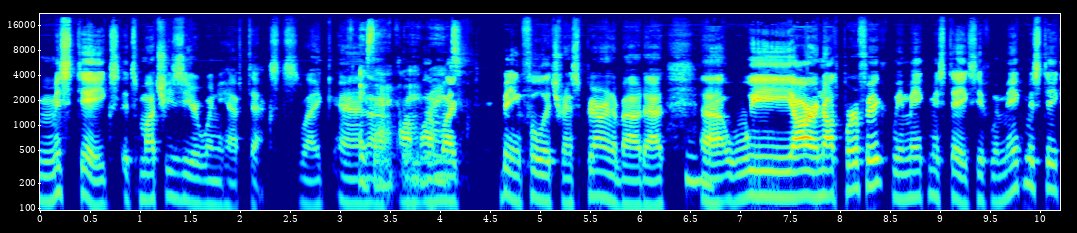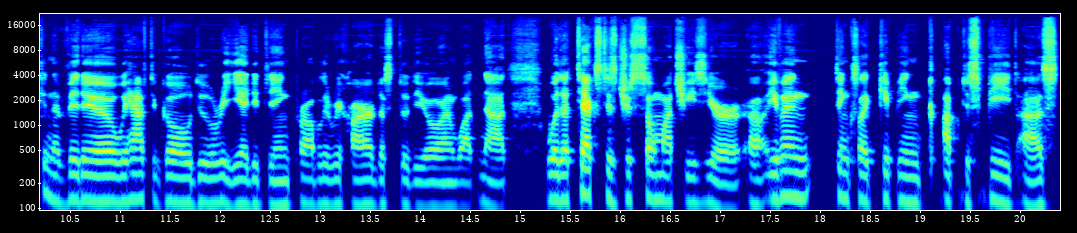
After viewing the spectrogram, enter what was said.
mistakes, it's much easier when you have texts. Like, and exactly, I'm, I'm like being fully transparent about that. Mm-hmm. Uh, we are not perfect. We make mistakes. If we make mistake in the video, we have to go do re-editing, probably rehire the studio and whatnot. With a text, is just so much easier. Uh, even things like keeping up to speed as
